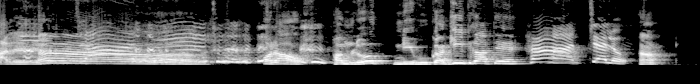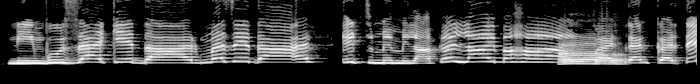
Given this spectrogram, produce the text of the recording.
अरे हाँ। और आओ हम लोग नींबू का गीत गाते हैं। हाँ चलो। हाँ। नींबू जायकेदार मज़ेदार। इत्र में मिलाकर लाए बहार हाँ। बर्तन करते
